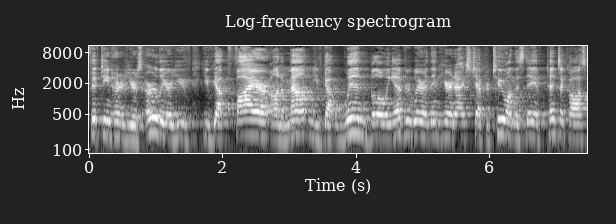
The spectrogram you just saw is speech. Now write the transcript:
1500 years earlier, you've, you've got fire on a mountain, you've got wind blowing everywhere, and then here in Acts chapter 2, on this day of Pentecost,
